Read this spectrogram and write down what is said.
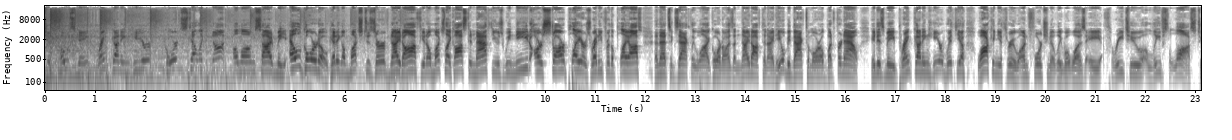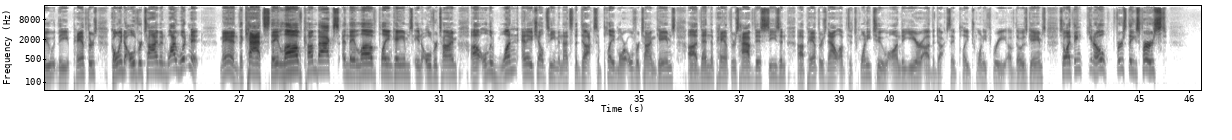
Edition post game. Brent Gunning here. Gord Stellick not alongside me. El Gordo getting a much deserved night off. You know, much like Auston Matthews, we need our star players ready for the playoffs, and that's exactly why Gordo has a night off tonight. He'll be back tomorrow, but for now, it is me, Brent Gunning, here with you, walking you through, unfortunately, what was a 3 2 Leafs loss to the Panthers, going to overtime, and why wouldn't it? Man, the Cats, they love comebacks and they love playing games in overtime. Uh, only one NHL team, and that's the Ducks, have played more overtime games uh, than the Panthers have this season. Uh, Panthers now up to 22 on the year. Uh, the Ducks, they've played 23 of those games. So I think, you know, first things first.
